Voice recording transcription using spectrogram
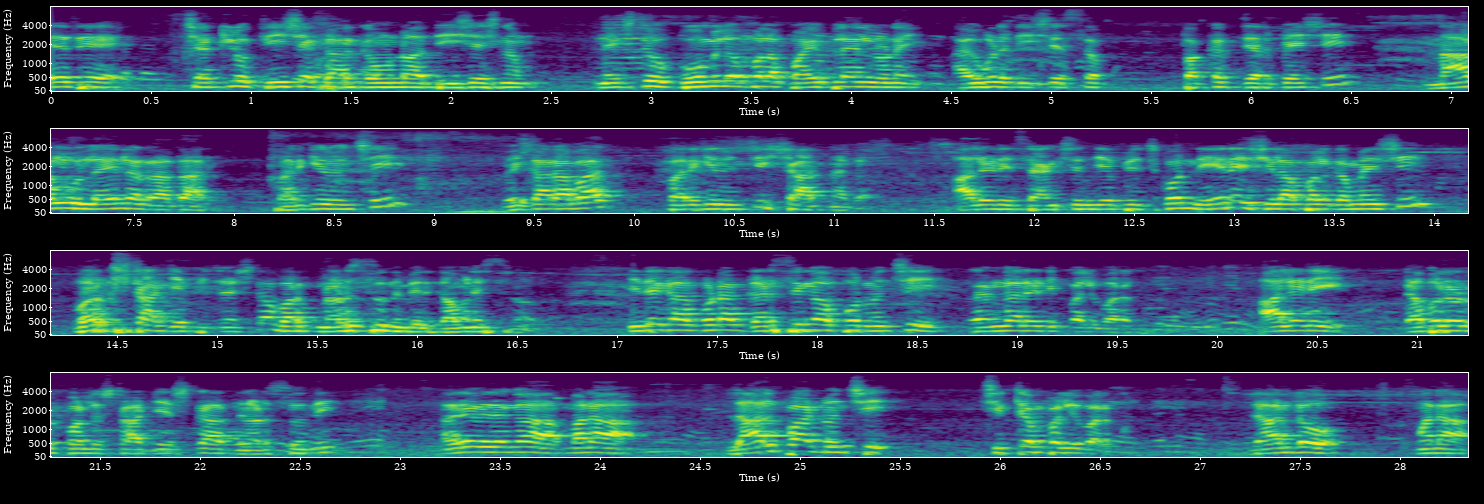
ఏదైతే చెట్లు తీసే కార్యక్రమం ఉందో అది తీసేసినాం. నెక్స్ట్ భూమి లోపల పైప్ లైన్లు ఉన్నాయి. అవి కూడా తీసేస్తాం. పక్కకు జరిపేసి నాలుగు లైన్ల రహదారి. పరిగి నుంచి వికారాబాద్ పరిగి నుంచి షాద్ నగర్ ఆల్రెడీ శాంక్షన్ చేయించుకొని నేనే శిలాఫలకం వేసి వర్క్ స్టార్ట్ చేయించిన వర్క్ నడుస్తుంది మీరు గమనిస్తున్నారు. ఇదే కాకుండా గడ్సింగాపూర్ నుంచి రంగారెడ్డిపల్లి వరకు. ఆల్రెడీ డబుల్ రోడ్ పనులు స్టార్ట్ చేసిన అది నడుస్తుంది. అదేవిధంగా మన లాల్పాడ్ నుంచి చిట్టంపల్లి వరకు. దాంట్లో మన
